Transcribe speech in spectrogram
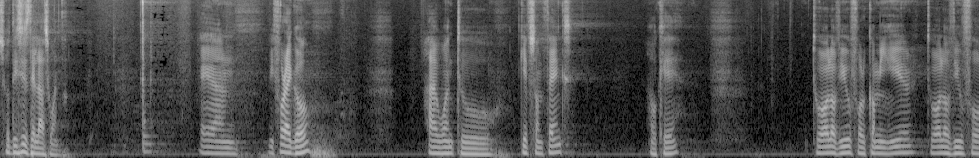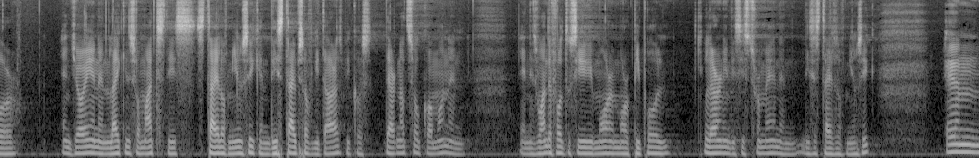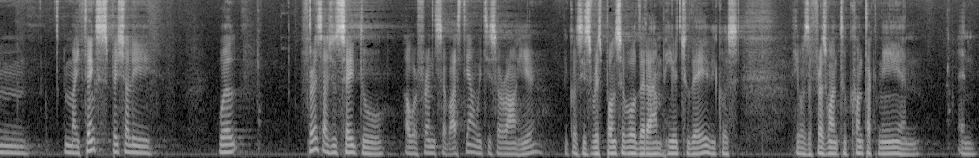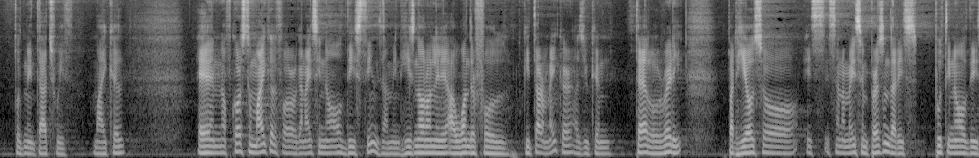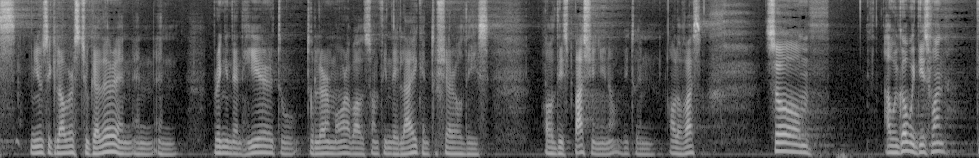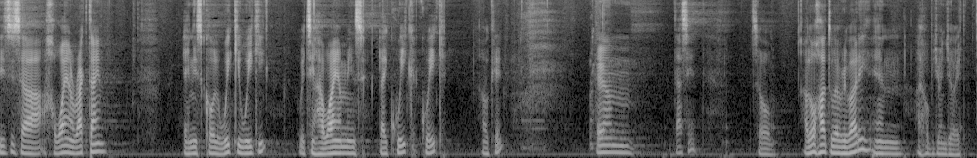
So this is the last one. And before I go, I want to give some thanks. Okay. To all of you for coming here, to all of you for enjoying and liking so much this style of music and these types of guitars because they are not so common and and it's wonderful to see more and more people learning this instrument and these styles of music. And my thanks especially, well, first I should say to our friend Sebastian, which is around here, because he's responsible that I'm here today because he was the first one to contact me and, and put me in touch with Michael. And of course, to Michael for organizing all these things. I mean, he's not only a wonderful guitar maker, as you can tell already, but he also is, is an amazing person that is putting all these music lovers together and, and, and bringing them here to, to learn more about something they like and to share all these all this passion, you know, between all of us. So um, I will go with this one. This is a Hawaiian ragtime and it's called Wiki Wiki, which in Hawaiian means like quick, quick. Okay. Um, that's it. So, aloha to everybody, and I hope you enjoy it.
